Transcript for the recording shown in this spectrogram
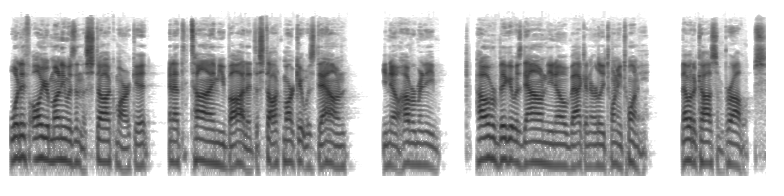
What if all your money was in the stock market and at the time you bought it, the stock market was down, you know, however many, however big it was down, you know, back in early 2020? That would have caused some problems.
